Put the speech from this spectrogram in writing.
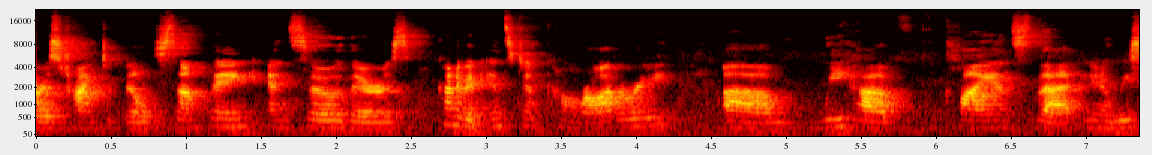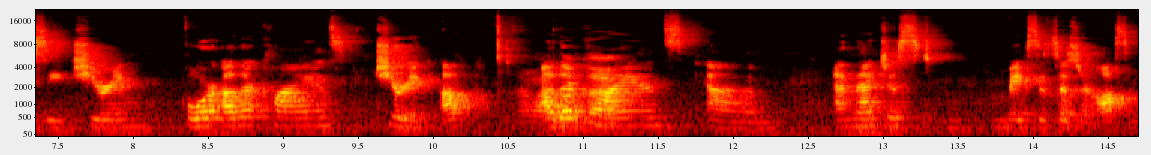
or is trying to build something, and so there's kind of an instant camaraderie. Um, we have clients that you know we see cheering for other clients, cheering up Oh, other clients, um, and that just makes it such an awesome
